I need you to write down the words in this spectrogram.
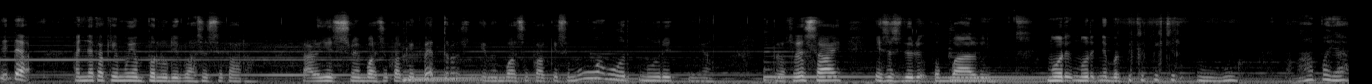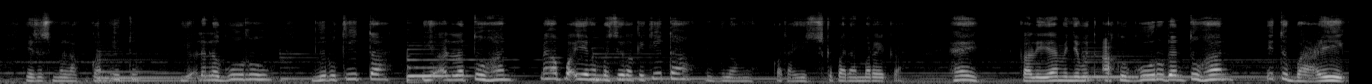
tidak, hanya kakimu yang perlu dibasuh sekarang. Lalu Yesus membasuh kaki Petrus, ia membasuh kaki semua murid-muridnya. Setelah selesai, Yesus duduk kembali. Murid-muridnya berpikir-pikir, hmm, mengapa ya Yesus melakukan itu? Ia adalah guru, guru kita, ia adalah Tuhan. Mengapa ia membasuh kaki kita? Dibilangnya, kata Yesus kepada mereka. Hei, kalian menyebut aku guru dan Tuhan, itu baik.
